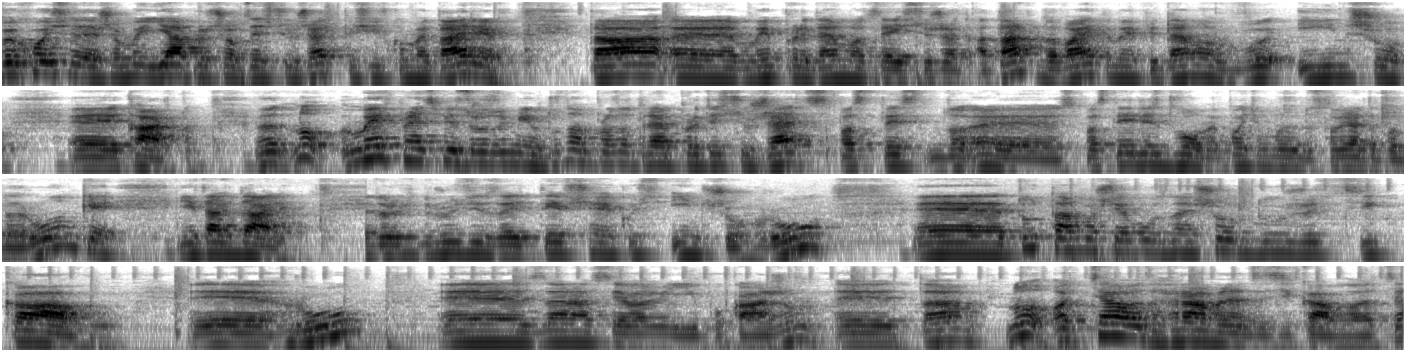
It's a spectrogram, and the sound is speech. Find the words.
ви хочете, щоб ми, я пройшов цей сюжет, пишіть в коментарях, та е, ми пройдемо цей сюжет. А так, давайте ми підемо в іншу е, карту. Е, ну, ми, в принципі, зрозуміли, тут нам просто треба пройти сюжет, спасти, е, спасти Різдво. Ми потім будемо доставляти подарунки і так далі. Дорогі друзі, зайти в ще якусь іншу гру. Е, тут також я був знайшов дуже цікаву е, гру. Е, зараз я вам її покажу. Е, та, ну, оця от гра мене зацікавила. Це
